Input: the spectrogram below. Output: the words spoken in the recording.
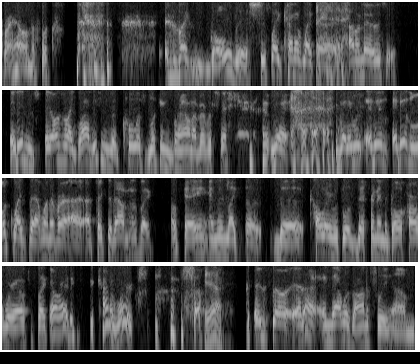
brown. This looks. it's like goldish. It's like kind of like a I don't know. It, it didn't. It was like wow, this is the coolest looking brown I've ever seen. but but it was it didn't it didn't look like that whenever I, I picked it out, and I was like okay. And then like the the color was a little different, and the gold hardware. I was just like, all right, it, it kind of works. so yeah. And so and I and that was honestly um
